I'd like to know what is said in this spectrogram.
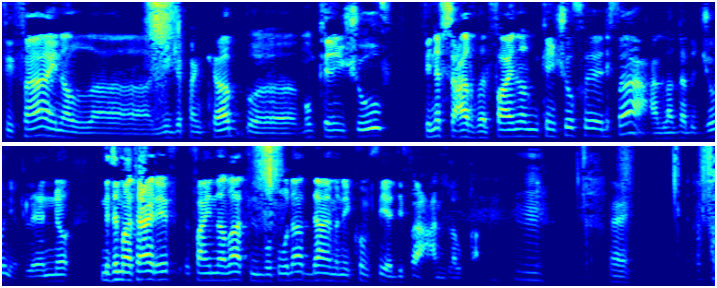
في final آه، New Japan Cup آه، ممكن نشوف في نفس عرض ال final ممكن نشوف دفاع عن لقب ال Junior لأنه مثل ما تعرف final ات البطولات دائما يكون فيها دفاع عن الألقاب. إيه. ف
